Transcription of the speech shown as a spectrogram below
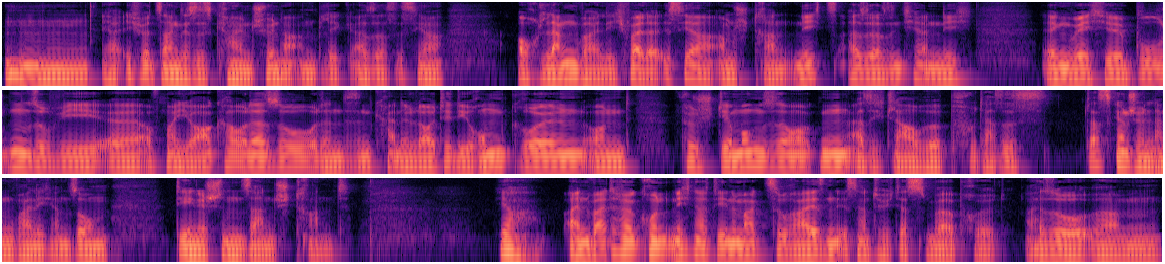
mm, ja, ich würde sagen, das ist kein schöner Anblick. Also das ist ja auch langweilig, weil da ist ja am Strand nichts. Also da sind ja nicht irgendwelche Buden, so wie äh, auf Mallorca oder so, oder da sind keine Leute, die rumgrölen und für Stimmung sorgen. Also ich glaube, puh, das ist, das ist ganz schön langweilig an so einem dänischen Sandstrand. Ja, ein weiterer Grund, nicht nach Dänemark zu reisen, ist natürlich das Smørbrød. Also ähm,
